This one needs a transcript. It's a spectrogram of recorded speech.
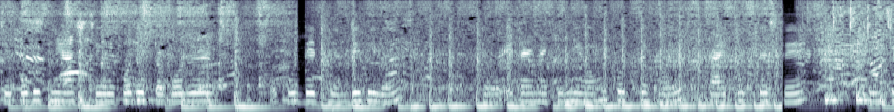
যে প্রদীপ নিয়ে আসছে, ওই প্রদীপটা বরের উপর দিয়ে ঢেল দিয়ে দিল। তো এটাই নাকি নিয়ম করতে হয়। তাই করতেছে। কিন্তু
